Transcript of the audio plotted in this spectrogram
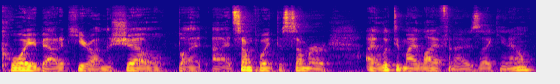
coy about it here on the show, but uh, at some point this summer, I looked at my life and I was like, you know,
